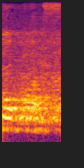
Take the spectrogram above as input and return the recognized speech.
for us.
